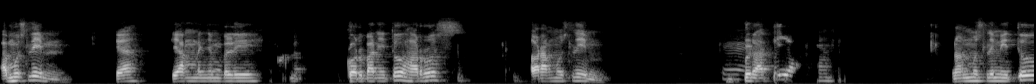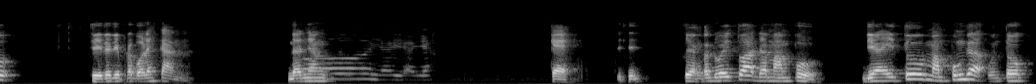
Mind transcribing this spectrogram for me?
uh, Muslim, ya, yang menyembelih korban itu harus orang Muslim. Kayak Berarti yang non Muslim itu tidak diperbolehkan. Dan yang oh ya ya ya. oke, yang kedua itu ada mampu. Dia itu mampu nggak untuk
